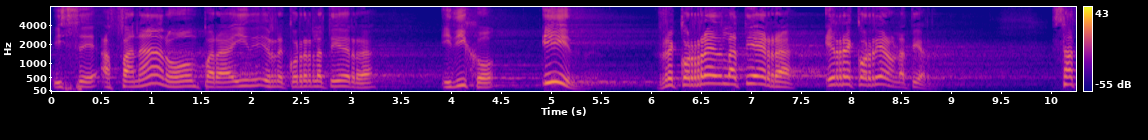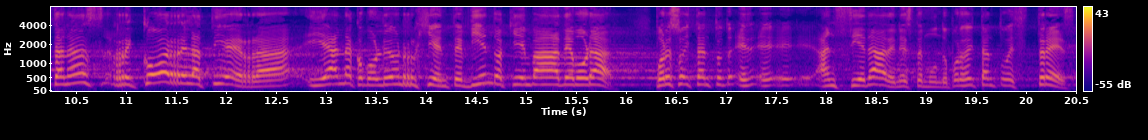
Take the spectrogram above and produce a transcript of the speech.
y se afanaron para ir y recorrer la tierra y dijo, id, recorred la tierra y recorrieron la tierra. Satanás recorre la tierra y anda como león rugiente viendo a quién va a devorar. Por eso hay tanta eh, eh, eh, ansiedad en este mundo, por eso hay tanto estrés,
